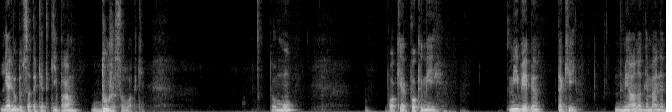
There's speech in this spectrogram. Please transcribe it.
Я люблю все-таки такі прям дуже солодкі. Тому поки, поки мій, мій вибір такий. Дміана для мене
